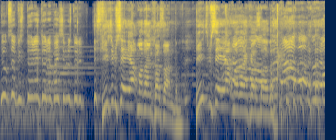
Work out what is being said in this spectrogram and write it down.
Yoksa biz döne döne başımız dönüp gideceğiz. Hiçbir şey yapmadan kazandım. Hiçbir şey yapmadan kazandım. Bravo bravo.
